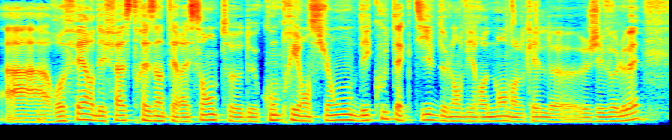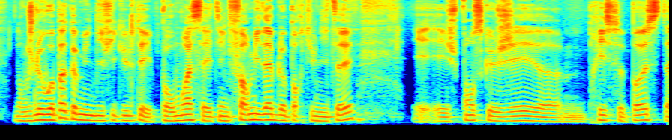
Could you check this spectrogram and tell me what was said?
à, refaire des phases très intéressantes de compréhension, d'écoute active de l'environnement dans lequel euh, j'évoluais. Donc je ne le vois pas comme une difficulté. Pour moi, ça a été une formidable opportunité et, et je pense que j'ai euh, pris ce poste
